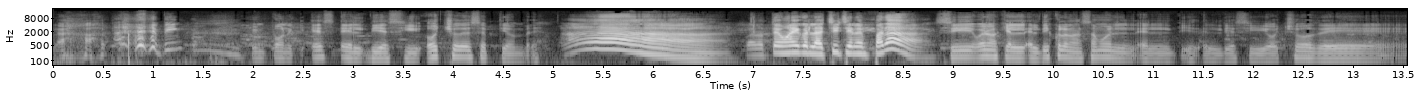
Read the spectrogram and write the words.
Ping pong. Ping Pong es el 18 de septiembre. Ah, cuando estemos ahí con la chicha y la empanada. Sí, bueno, es que el, el disco lo lanzamos el, el, el 18 de...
